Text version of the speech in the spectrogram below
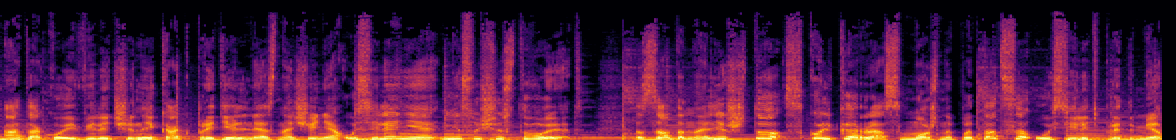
А такой величины, как предельное значение усиления, не существует – задано лишь то, сколько раз можно пытаться усилить предмет.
